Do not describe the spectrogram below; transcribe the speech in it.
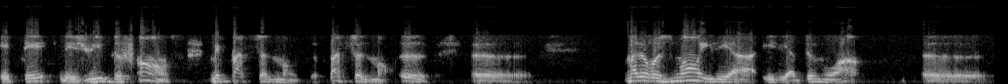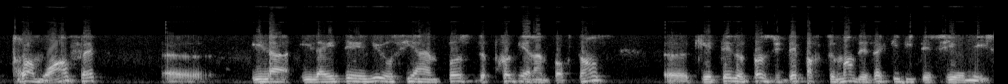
était les juifs de France. Mais pas seulement, pas seulement eux. Euh, malheureusement, il y a, il y a deux mois, euh, trois mois en fait, euh, il, a, il a été élu aussi à un poste de première importance, qui était le poste du département des activités sionistes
